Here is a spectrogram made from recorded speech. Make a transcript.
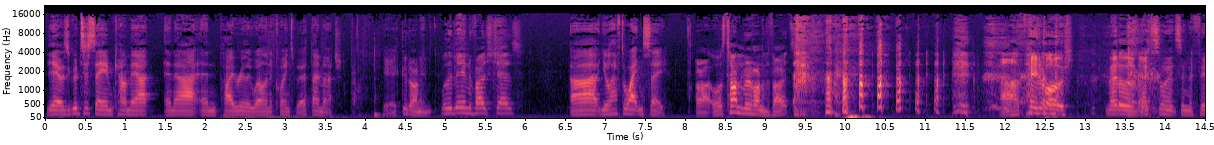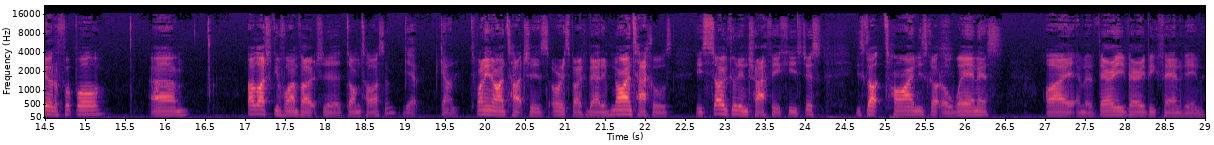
yeah, it was good to see him come out and uh, and play really well in a Queen's birthday match. Yeah, good on him. Will he be in the votes, Jez? Uh, you'll have to wait and see. All right, well, it's time to move on to the votes. uh, Peter Walsh, Medal of Excellence in the Field of Football. Um, I'd like to give one vote to Dom Tyson. Yep, gun. 29 touches, already spoke about him. Nine tackles. He's so good in traffic. He's just, he's got time, he's got awareness. I am a very, very big fan of him.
